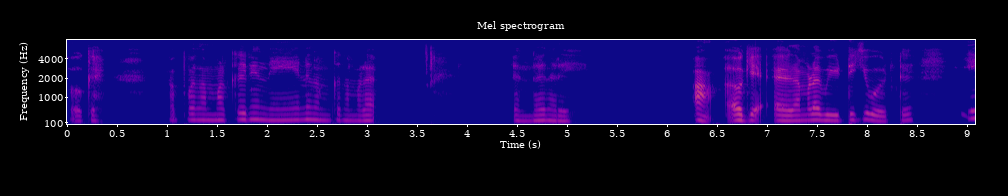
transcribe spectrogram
ഓക്കെ അപ്പോൾ നമ്മൾക്ക് ഇനി നേരെ നമുക്ക് നമ്മളെ എന്താന്നറിയേ? ആ ഓക്കെ നമ്മളെ വീട്ടിലേക്ക് പോയിട്ട് ഈ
